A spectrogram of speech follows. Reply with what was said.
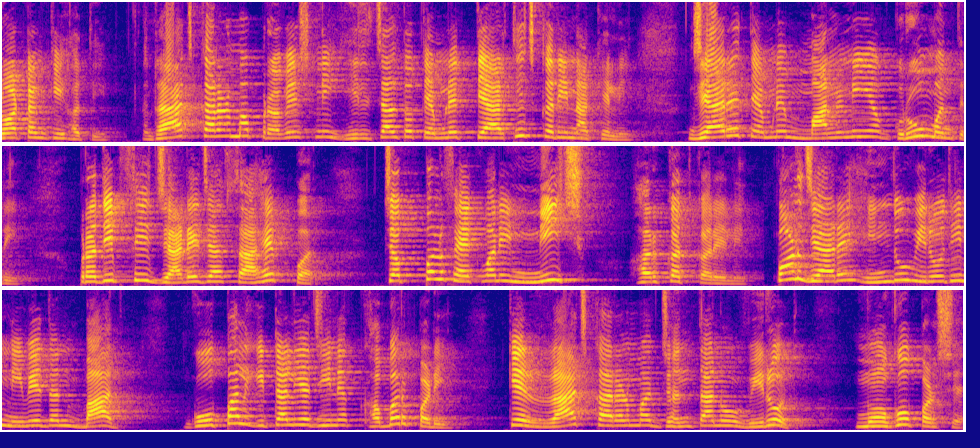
નોટંકી હતી. રાજકારણમાં પ્રવેશની હિલચાલ તો તેમણે ત્યારથી જ કરી નાખેલી. જ્યારે તેમણે માનનીય ગૃહમંત્રી પ્રદીપસિંહ જાડેજા સાહેબ પર ચપ્પલ ફેંકવાની નીચ હરકત કરેલી. પણ જ્યારે હિન્દુ વિરોધી નિવેદન બાદ ગોપાલ ઇટાલિયાજીને ખબર પડી કે રાજકારણમાં જનતાનો વિરોધ મોંઘો પડશે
